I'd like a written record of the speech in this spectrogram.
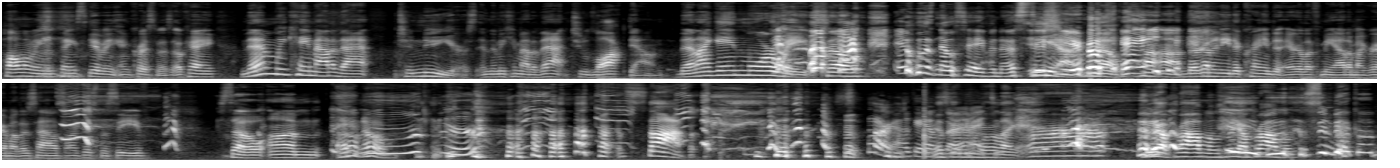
Halloween, Thanksgiving, and Christmas, okay? Then we came out of that to New Year's, and then we came out of that to lockdown. Then I gained more weight, so. it was no saving us this yeah, year, no, okay? uh-uh. They're gonna need a crane to airlift me out of my grandmother's house on Christmas Eve. So, um, I don't know. Stop. sorry, okay, I'm it's sorry. gonna be more like, "Arr, we got problems. We got problems. Sit back up.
